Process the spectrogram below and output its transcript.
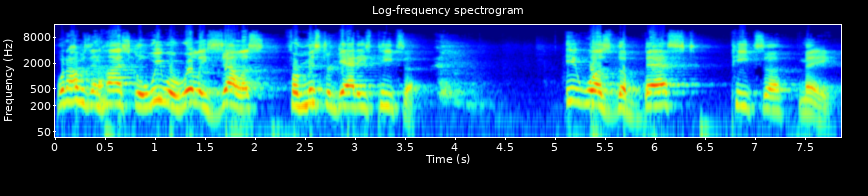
When I was in high school, we were really zealous for Mr. Gatti's pizza. It was the best pizza made.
